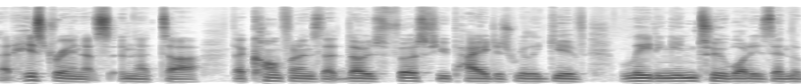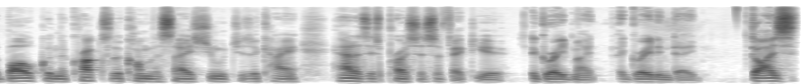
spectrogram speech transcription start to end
that history and that's and that uh, that confidence that those first few pages really give, leading into what is then the bulk and the crux of the conversation, which is okay, how does this process affect you? Agreed, mate. Agreed indeed. Guys,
